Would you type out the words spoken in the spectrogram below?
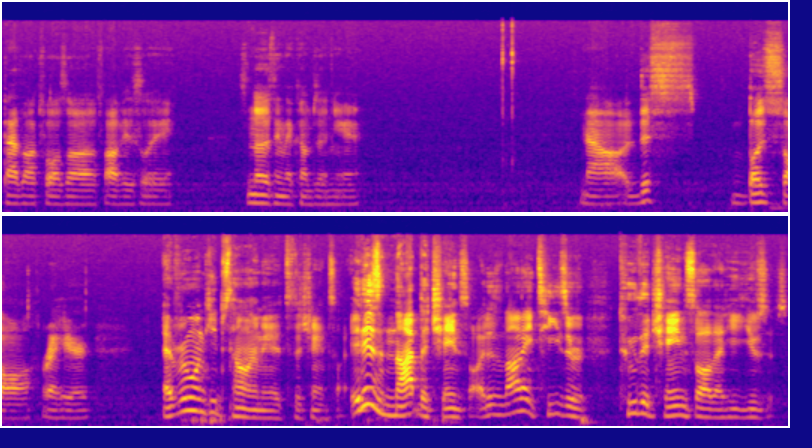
Padlock falls off, obviously. It's another thing that comes in here. Now, this buzzsaw right here, everyone keeps telling me it's the chainsaw. It is not the chainsaw. It is not a teaser to the chainsaw that he uses.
